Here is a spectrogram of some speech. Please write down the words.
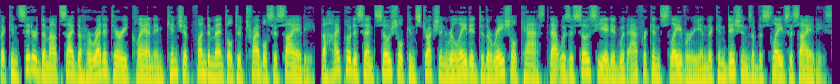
but considered them outside the hereditary clan and kinship fundamental to tribal society. The hypodescent social construction related to the racial caste that was associated with African slavery and the conditions of the slave societies.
